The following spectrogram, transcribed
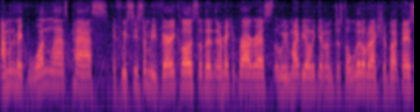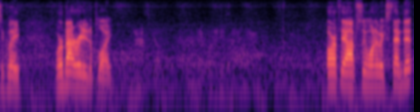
I'm going to make one last pass. If we see somebody very close, so then they're making progress, we might be able to give them just a little bit extra, but basically, we're about ready to deploy. Or if they obviously want to extend it,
